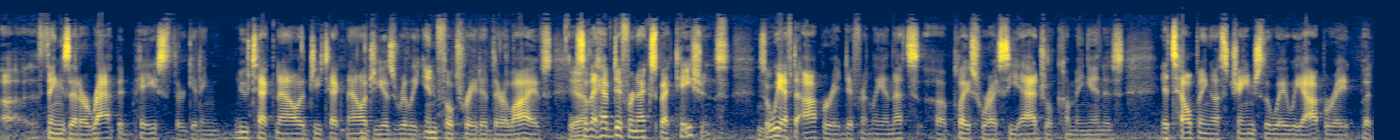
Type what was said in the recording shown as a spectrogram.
uh, things at a rapid pace. They're getting new technology. Technology has really infiltrated their lives, Yeah. so they have different expectations. So we have to operate differently, and that's a place where I see Agile coming in. Is it's helping us change the way we operate, but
